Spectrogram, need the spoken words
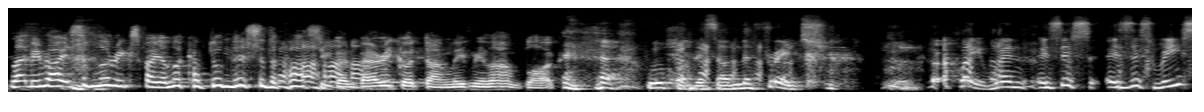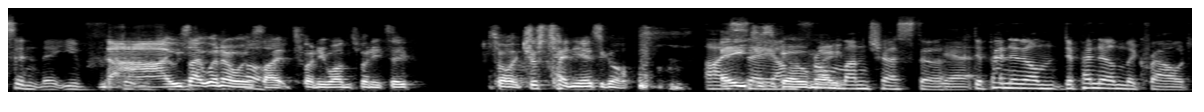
let me write some lyrics for you. Look, I've done this in the past. You've gone very good, Dan. Leave me alone, block. we'll put this on the fridge. Wait, when is this? Is this recent that you've? that Nah, you've- it was like when I was Oh. like 21, 22. So just 10 years ago. I ages say ago, I'm from mate. Manchester. Yeah. Depending on depending on the crowd.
